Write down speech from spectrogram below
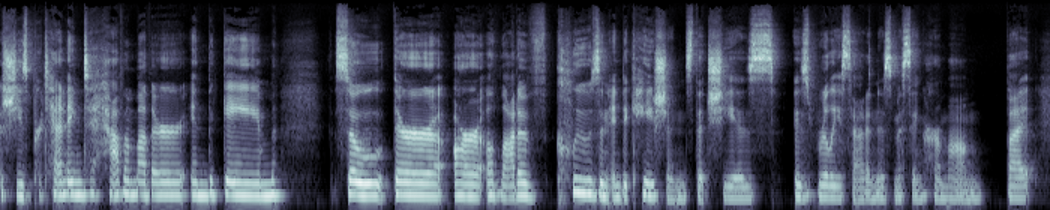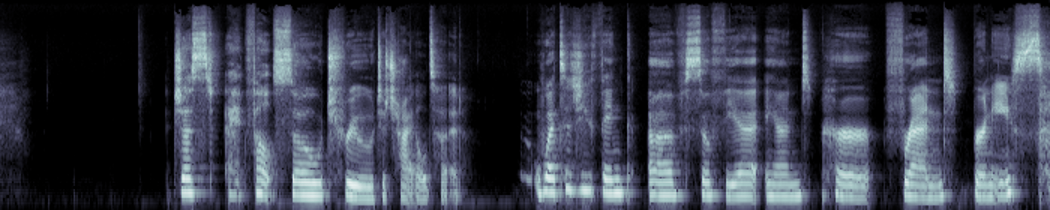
she's pretending to have a mother in the game. So there are a lot of clues and indications that she is is really sad and is missing her mom, but just it felt so true to childhood. What did you think of Sophia and her friend Bernice?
